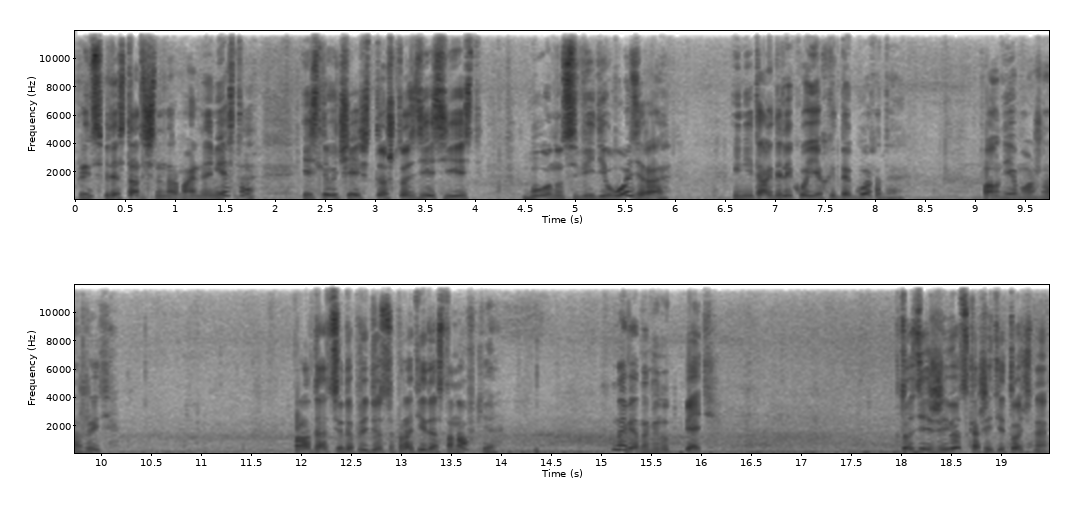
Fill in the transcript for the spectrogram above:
В принципе, достаточно нормальное место, если учесть то, что здесь есть бонус в виде озера, и не так далеко ехать до города, вполне можно жить. Правда, отсюда придется пройти до остановки, наверное, минут пять. Кто здесь живет, скажите точно,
